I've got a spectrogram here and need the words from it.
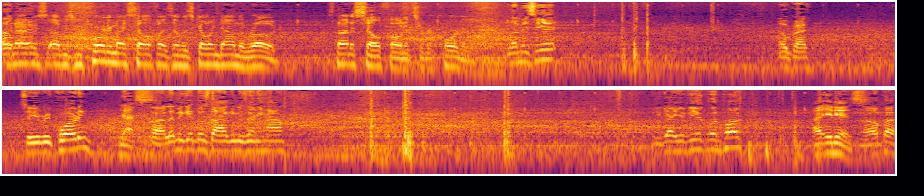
And I was I was recording myself as I was going down the road. It's not a cell phone, it's a recorder. Let me see it. Okay. So you're recording? Yes. All right, let me get those documents anyhow. You got your vehicle in park? Uh, it is. Okay.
